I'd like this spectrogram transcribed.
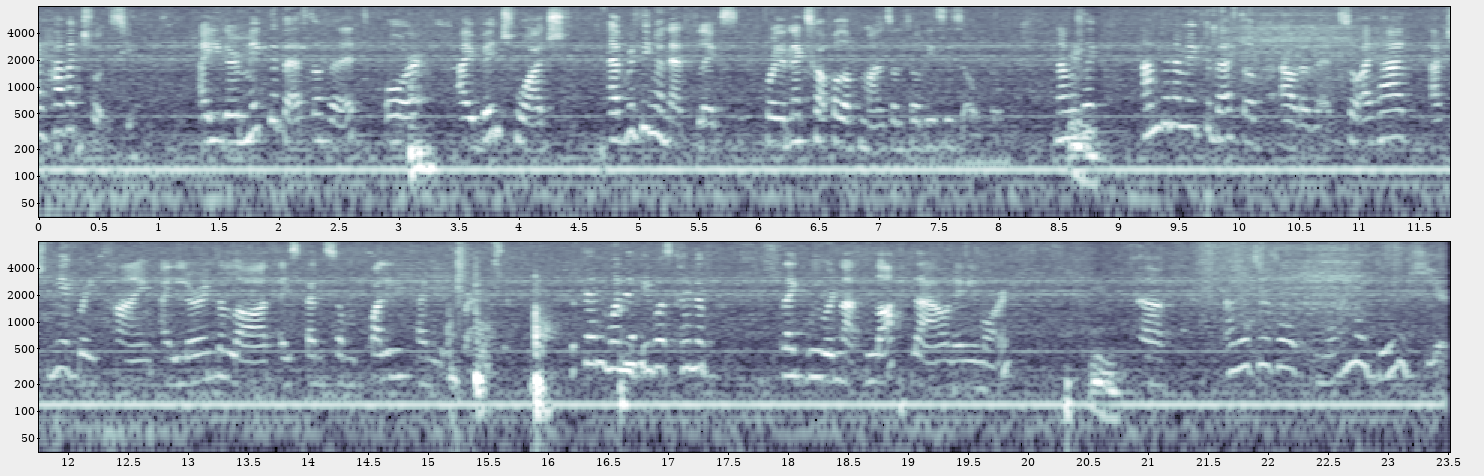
I have a choice here. I either make the best of it, or I binge watch everything on Netflix for the next couple of months until this is over. And I was like, I'm gonna make the best of out of it. So I had actually a great time. I learned a lot. I spent some quality time with friends. But then when it was kind of like we were not locked down anymore, mm. uh, I was just like, what am I doing here?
